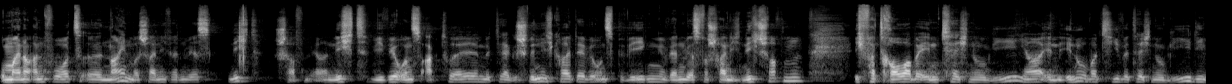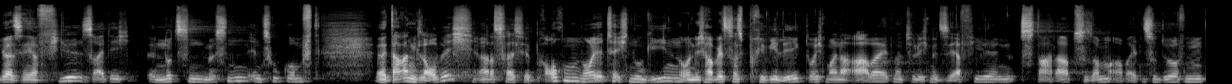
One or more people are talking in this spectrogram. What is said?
Und meine Antwort: äh, Nein, wahrscheinlich werden wir es nicht schaffen. Ja, nicht, wie wir uns aktuell mit der Geschwindigkeit, der wir uns bewegen, werden wir es wahrscheinlich nicht schaffen. Ich vertraue aber in Technologie, ja, in innovative Technologie, die wir sehr vielseitig nutzen müssen in Zukunft. Äh, daran glaube ich. Ja, das heißt, wir brauchen neue Technologien und ich habe jetzt das Privileg, durch meine Arbeit natürlich mit sehr vielen Startups zusammenarbeiten zu dürfen. Und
